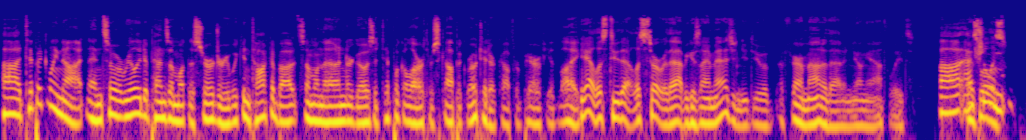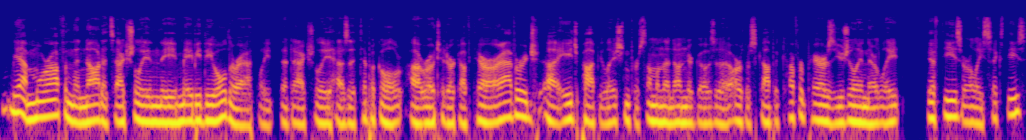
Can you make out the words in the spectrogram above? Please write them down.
Uh, typically not, and so it really depends on what the surgery. We can talk about someone that undergoes a typical arthroscopic rotator cuff repair if you'd like. Yeah, let's do that. Let's start with that because I imagine you do a, a fair amount of that in young athletes. Uh, actually, well as, yeah, more often than not, it's actually in the maybe the older athlete that actually has a typical uh, rotator cuff tear. Our average uh, age population for someone that undergoes an arthroscopic cuff repair is usually in their late 50s, early 60s.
